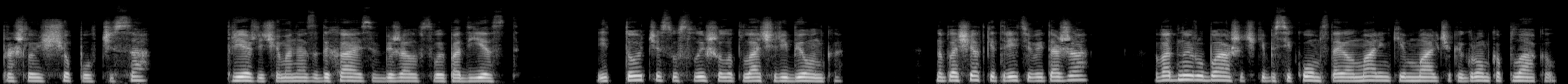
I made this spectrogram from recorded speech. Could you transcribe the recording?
Прошло еще полчаса, прежде чем она, задыхаясь, вбежала в свой подъезд и тотчас услышала плач ребенка. На площадке третьего этажа в одной рубашечке босиком стоял маленький мальчик и громко плакал,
